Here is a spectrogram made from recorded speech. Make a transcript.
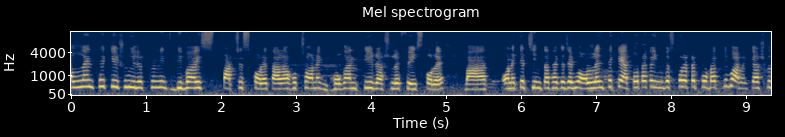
অনলাইন থেকে এসব ইলেকট্রনিক্স ডিভাইস পারচেস করে তারা হচ্ছে অনেক ভোগান্তির আসলে ফেস করে বা অনেকে চিন্তা থাকে যে আমি অনলাইন থেকে এত টাকা ইনভেস্ট করে একটা প্রোডাক্ট নিবো আমি কি আসলে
